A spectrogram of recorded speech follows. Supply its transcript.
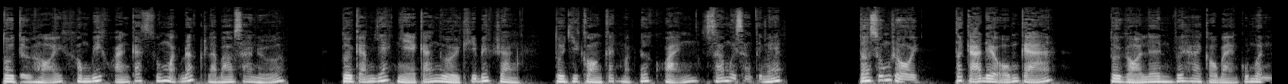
Tôi tự hỏi không biết khoảng cách xuống mặt đất là bao xa nữa. Tôi cảm giác nhẹ cả người khi biết rằng tôi chỉ còn cách mặt đất khoảng 60cm. Tớ xuống rồi, tất cả đều ổn cả. Tôi gọi lên với hai cậu bạn của mình.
